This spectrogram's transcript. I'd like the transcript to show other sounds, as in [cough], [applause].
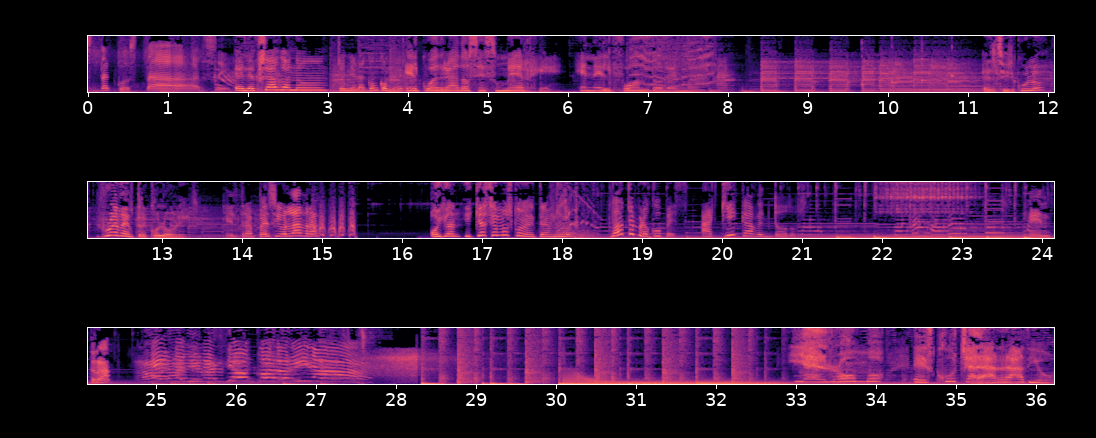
gusta acostarse. El hexágono soñará con comer. El cuadrado se sumerge en el fondo del mar. El círculo rueda entre colores. El trapecio ladra. Oigan, ¿y qué hacemos con el triángulo? No te preocupes, aquí caben todos. Entra. Y el rombo escucha la radio.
